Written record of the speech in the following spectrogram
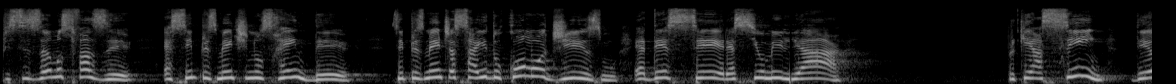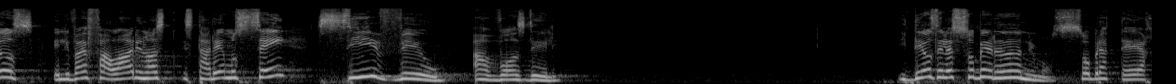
precisamos fazer é simplesmente nos render, simplesmente é sair do comodismo, é descer, é se humilhar. Porque assim Deus, ele vai falar e nós estaremos sensível à voz dele. E Deus ele é soberano, irmãos, sobre a terra.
